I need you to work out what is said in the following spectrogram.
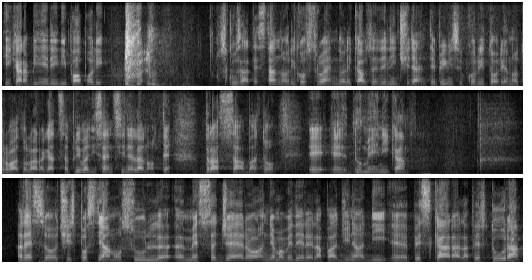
I carabinieri di Popoli scusate, stanno ricostruendo le cause dell'incidente. I primi soccorritori hanno trovato la ragazza priva di sensi nella notte tra sabato e, e domenica. Adesso ci spostiamo sul eh, messaggero, andiamo a vedere la pagina di eh, Pescara, l'apertura.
